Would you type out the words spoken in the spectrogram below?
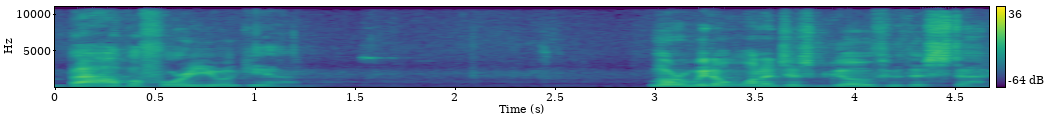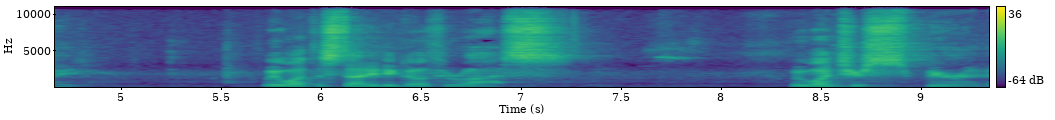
bow before you again. Lord, we don't want to just go through this study. We want the study to go through us. We want your spirit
